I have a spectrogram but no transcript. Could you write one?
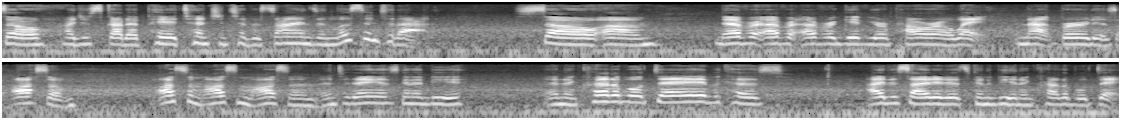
So I just got to pay attention to the signs and listen to that. So um, never, ever, ever give your power away. And that bird is awesome awesome, awesome, awesome. And today is going to be an incredible day because I decided it's going to be an incredible day.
